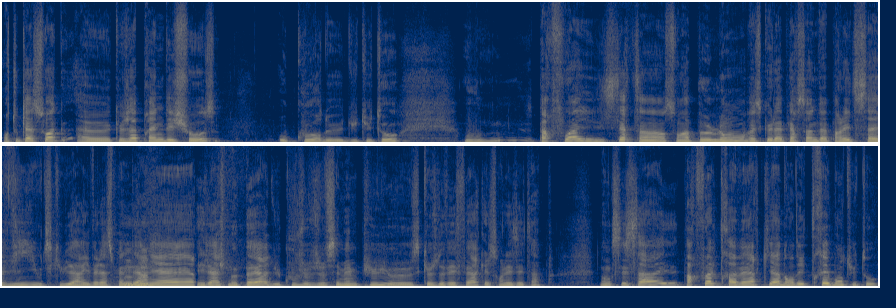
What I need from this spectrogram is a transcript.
En tout cas, soit que j'apprenne des choses au cours du tuto, ou parfois certains sont un peu longs parce que la personne va parler de sa vie ou de ce qui lui est arrivé la semaine mhm. dernière. Et là, je me perds et du coup, je ne sais même plus euh, ce que je devais faire, quelles sont les étapes. Donc c'est ça, parfois le travers qu'il y a dans des très bons tutos,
